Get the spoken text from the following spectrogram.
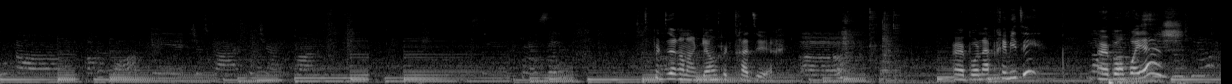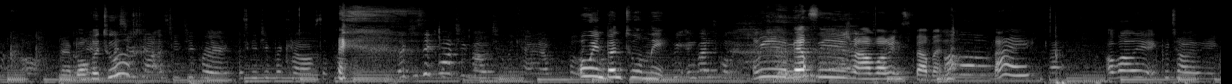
beaucoup. Tu peux le dire en anglais, on peut le traduire. Euh, Un bon après-midi? Un bon voyage? Oh. Un bon retour? Est-ce que, est-ce que tu peux, est-ce que tu peux commencer. Donc, tu sais comment tu vas au Canada pour Oh, une bonne tournée. Oui, une bonne journée. Oui, merci. Je vais avoir une super bonne. Revoir. Bye. Au revoir les écouteurs et les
